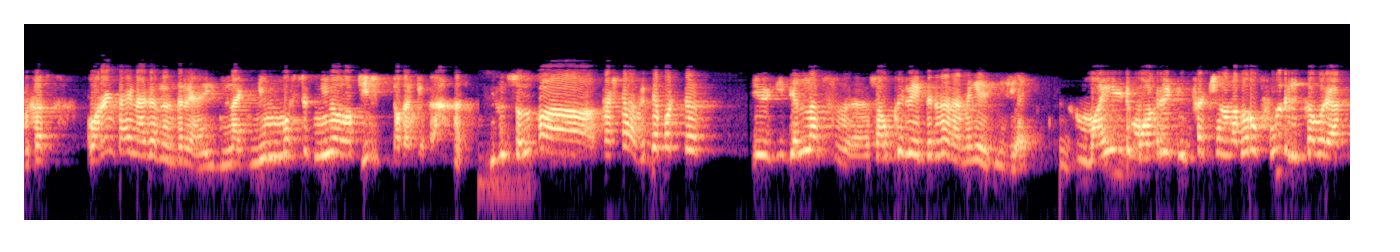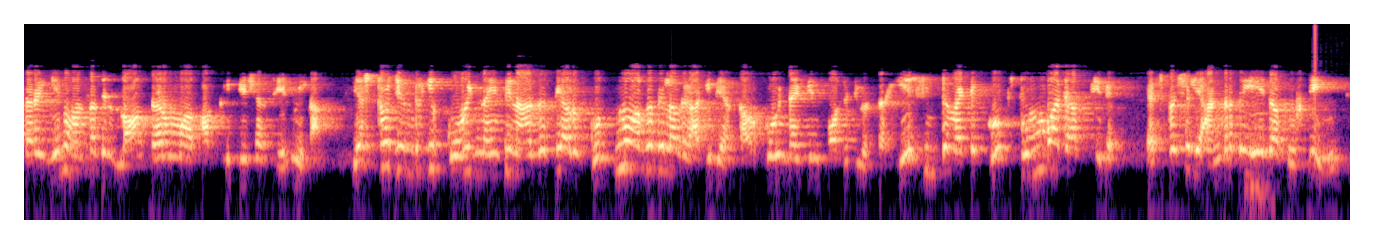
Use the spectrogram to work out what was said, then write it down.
ಬಿಕಾಸ್ ಕ್ವಾರಂಟೈನ್ ಆಗೋದಂದ್ರೆ ಲೈಕ್ ನಿಮ್ಮಷ್ಟು ನೀವೇ ಜೀವಿಸೋದಾಗಿಲ್ಲ ಇದು ಸ್ವಲ್ಪ ಕಷ್ಟ ಆಗುತ್ತೆ ಬಟ್ ಇದೆಲ್ಲ ಸೌಕರ್ಯ ಇದ್ರಿಂದ ನನಗೆ ಈಸಿ ಆಯ್ತು. ಮೈಲ್ಡ್ ಮಾಡರೇಟ್ ಇನ್ಫೆಕ್ಷನ್ ಆದವರು ಫುಲ್ ರಿಕವರಿ ಆಗ್ತಾರೆ. ಏನು ಅಂತದಿಲ್ಲ ಲಾಂಗ್ ಟರ್ಮ್ ಅಪ್ಲಿಕೇಶನ್ಸ್ ಏನೂ ಇಲ್ಲ. ಎಷ್ಟೋ ಜನರಿಗೆ ಕೋವಿಡ್ ನೈನ್ಟೀನ್ ಆಗುತ್ತೆ. ಅವ್ರಿಗೆ ಗೊತ್ತೂ ಆಗೋದಿಲ್ಲ. ಅವ್ರಿಗೆ ಆಗಿದೆ ಅಂತ. ಅವ್ರು ಕೋವಿಡ್ ನೈನ್ಟೀನ್ ಪಾಸಿಟಿವ್ ಇರ್ತಾರೆ. ಈ ಸಿಂಟಮ್ಯಾಟಿಕ್ ಗ್ರೂಪ್ ತುಂಬಾ ಜಾಸ್ತಿ ಇದೆ. Especially under the age of fifty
